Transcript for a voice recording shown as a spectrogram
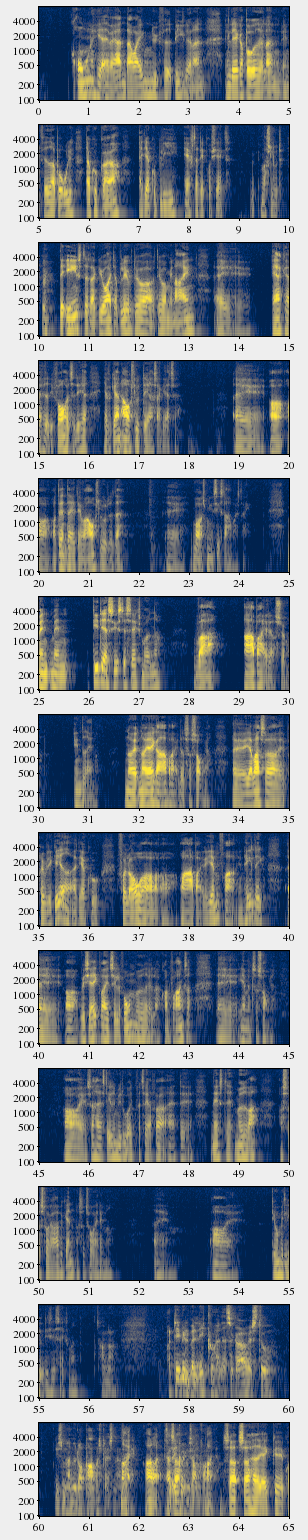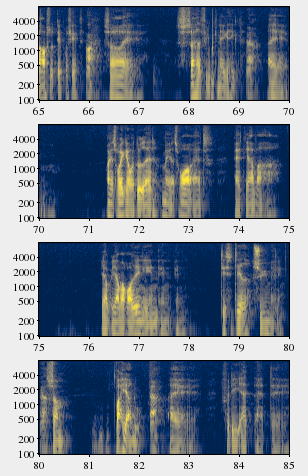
krone her i verden. Der var ikke en ny fed bil, eller en, en lækker båd, eller en, en federe bolig, der kunne gøre, at jeg kunne blive efter det projekt var slut. Mm. Det eneste, der gjorde, at jeg blev, det var, det var min egen øh, ærkærhed i forhold til det her. Jeg vil gerne afslutte det, jeg har sagt ja til. Øh, og, og, og den dag, det var afsluttet, der øh, var også min sidste arbejdsdag. Men, men de der sidste seks måneder var arbejde og søvn. Intet andet. Når, når jeg ikke arbejdede, så sov jeg. Øh, jeg var så øh, privilegeret, at jeg kunne få lov at, at, at arbejde hjemmefra en hel del. Øh, og hvis jeg ikke var i telefonmøde eller konferencer, jamen så sov jeg. Og så havde jeg stillet mit ur et kvarter før, at næste møde var, og så stod jeg op igen, og så tog jeg det med. Og det var mit liv de sidste seks måneder. Hold Og det ville vel ikke kunne have lavet sig gøre, hvis du ligesom havde mødt op på arbejdspladsen? Eller? Nej, nej, nej. Så altså, det ikke kunne sammen for Nej, så, så havde jeg ikke uh, kunne afslutte det projekt. Nej. Så, uh, så havde filmen knækket helt. Ja. Uh, og jeg tror ikke, jeg var død af det, men jeg tror, at, at jeg var jeg, jeg var råd ind i en, en, en decideret sygemelding, ja. som var her og nu. Ja. Øh, fordi at, at øh,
